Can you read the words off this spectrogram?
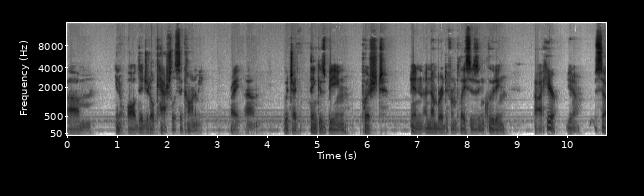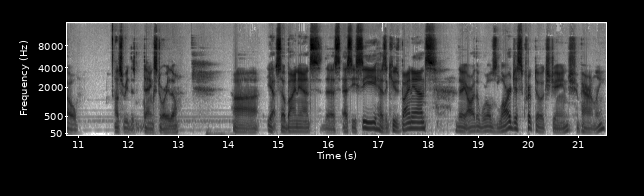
um, you know, all digital cashless economy, right? Um, which I think is being pushed in a number of different places, including uh, here, you know. So let's read this dang story though. Uh, yeah, so Binance, this SEC has accused Binance, they are the world's largest crypto exchange, apparently,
